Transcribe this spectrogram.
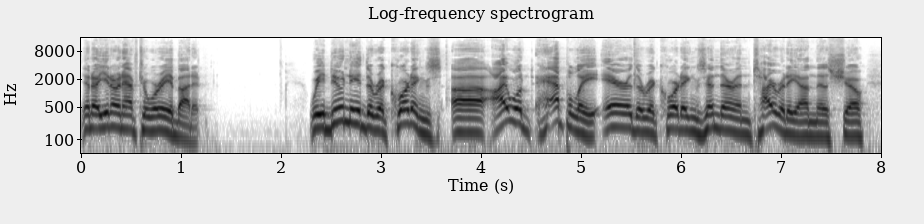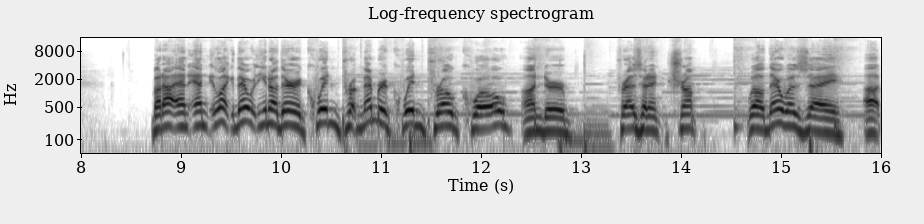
you know, you don't have to worry about it. we do need the recordings. Uh, I will happily air the recordings in their entirety on this show. But I, and and look, there you know there are quid pro, remember quid pro quo under President Trump. Well, there was a uh,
